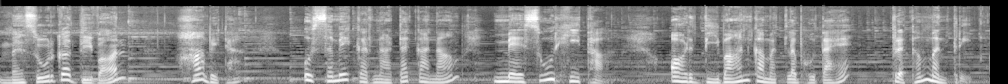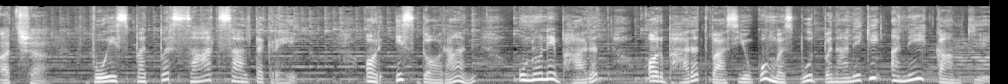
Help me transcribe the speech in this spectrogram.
मैसूर का दीवान? हाँ बेटा उस समय कर्नाटक का नाम मैसूर ही था। और दीवान का मतलब होता है प्रथम मंत्री। अच्छा। वो इस पद पर सात साल तक रहे और इस दौरान उन्होंने भारत और भारतवासियों को मज़बूत बनाने के अनेक काम किए।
